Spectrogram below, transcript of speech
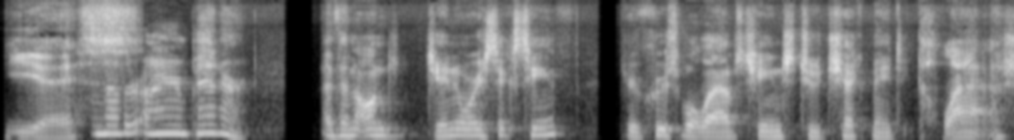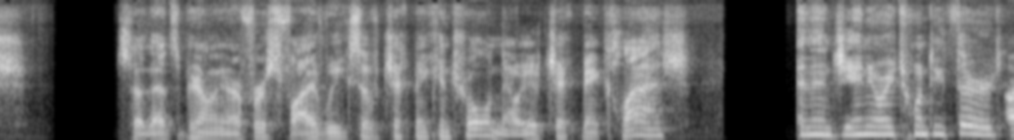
Yes. Another Iron Banner. And then on January 16th, your Crucible Labs changed to Checkmate Clash. So that's apparently our first five weeks of Checkmate Control. And now we have Checkmate Clash. And then January 23rd, I,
